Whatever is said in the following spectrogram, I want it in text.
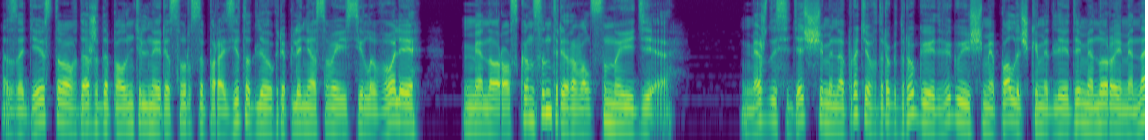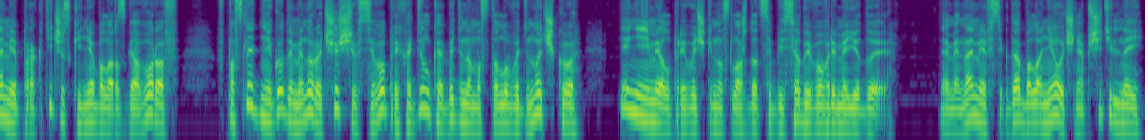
Задействовав даже дополнительные ресурсы паразита для укрепления своей силы воли, Минору сконцентрировался на еде. Между сидящими напротив друг друга и двигающими палочками для еды Минору и Минами практически не было разговоров. В последние годы Минору чаще всего приходил к обеденному столу в одиночку и не имел привычки наслаждаться беседой во время еды. А Минами всегда была не очень общительной.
